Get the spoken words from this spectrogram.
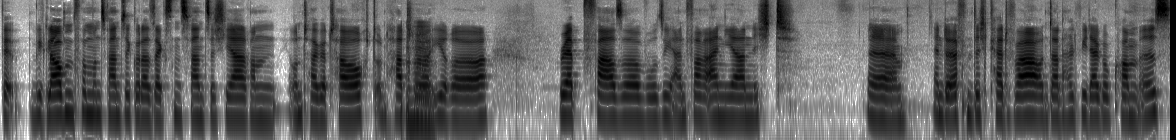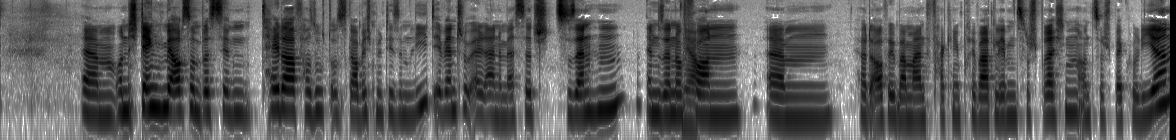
wir glauben, 25 oder 26 Jahren untergetaucht und hatte mhm. ihre Rap-Phase, wo sie einfach ein Jahr nicht äh, in der Öffentlichkeit war und dann halt wiedergekommen ist. Ähm, und ich denke mir auch so ein bisschen, Taylor versucht uns, glaube ich, mit diesem Lied eventuell eine Message zu senden, im Sinne ja. von, ähm, hört auf, über mein fucking Privatleben zu sprechen und zu spekulieren.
